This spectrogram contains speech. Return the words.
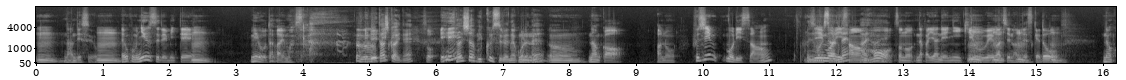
うん。なんですよ、うん。で僕もニュースで見て、うん。目を疑いました うん確かにね。そう。え？最初はびっくりするよねこれね。うん。なんかあの藤森さん？藤藤森森さんさんねはいも、はい。そのなんか屋根に木を植えがちなんですけど、うんうんうんなんか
